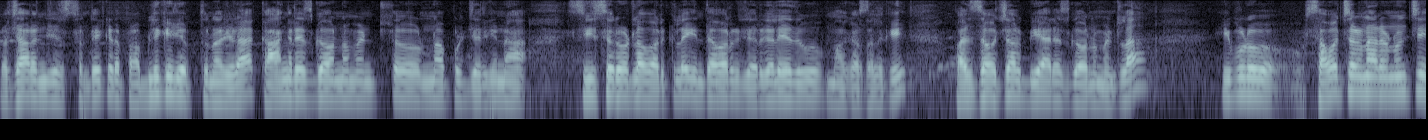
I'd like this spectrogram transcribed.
ప్రచారం చేస్తుంటే ఇక్కడ పబ్లికే చెప్తున్నారు ఇక్కడ. కాంగ్రెస్ గవర్నమెంట్ ఉన్నప్పుడు జరిగిన సీసీ రోడ్ల వర్క్లో ఇంతవరకు జరగలేదు మాకు అసలుకి. పది సంవత్సరాలు బీఆర్ఎస్ గవర్నమెంట్లో. ఇప్పుడు సంవత్సరంన్నర నుంచి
